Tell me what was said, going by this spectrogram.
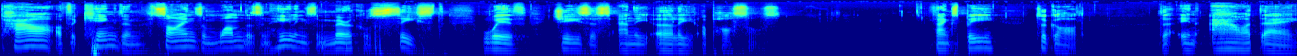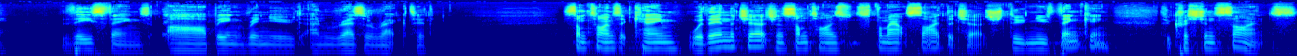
power of the kingdom, signs and wonders and healings and miracles ceased with Jesus and the early apostles. Thanks be to God that in our day, these things are being renewed and resurrected. Sometimes it came within the church, and sometimes from outside the church through new thinking, through Christian science.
